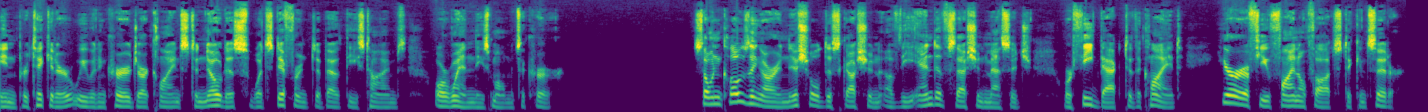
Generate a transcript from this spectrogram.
In particular, we would encourage our clients to notice what's different about these times or when these moments occur. So, in closing our initial discussion of the end of session message or feedback to the client, here are a few final thoughts to consider.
